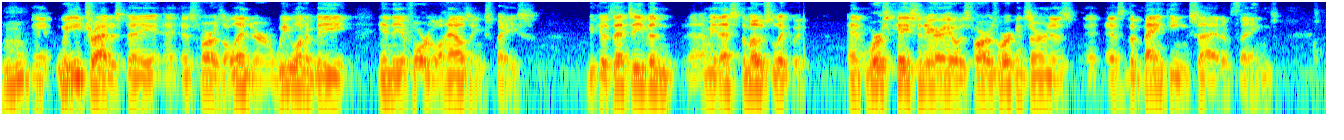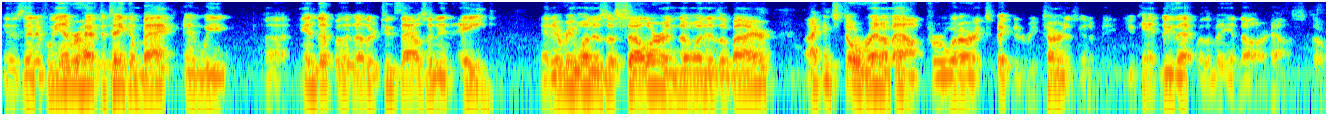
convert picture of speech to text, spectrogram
Mhm. And we try to stay, as far as a lender, we want to be in the affordable housing space because that's even, I mean, that's the most liquid. And worst case scenario, as far as we're concerned, is as the banking side of things, is that if we ever have to take them back and we uh, end up with another 2008 and everyone is a seller and no one is a buyer, I can still rent them out for what our expected return is going to be. You can't do that with a million dollar house. So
